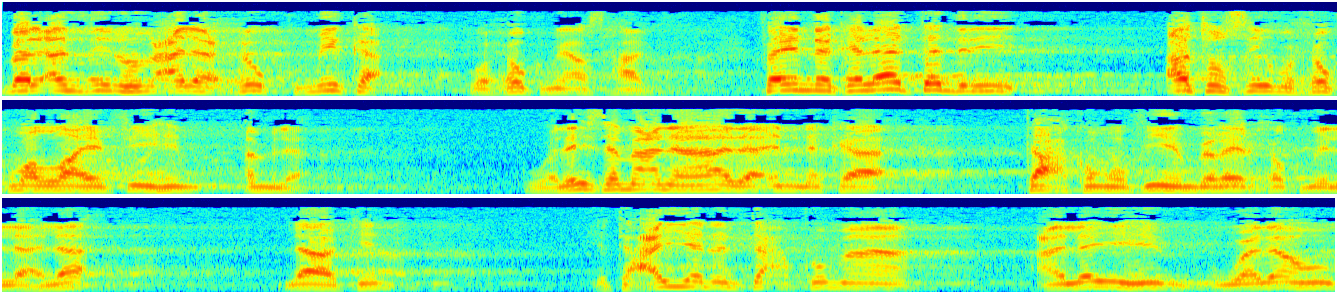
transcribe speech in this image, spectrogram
بل أنزلهم على حكمك وحكم أصحابك. فإنك لا تدري أتصيب حكم الله فيهم أم لا. وليس معنى هذا أنك تحكم فيهم بغير حكم الله لا. لكن يتعين أن تحكم عليهم ولهم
